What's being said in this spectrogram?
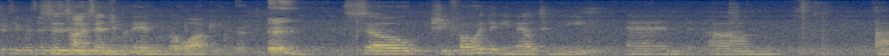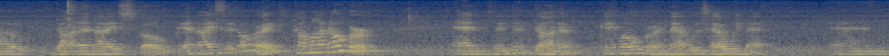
Susie was in Suzu's Wisconsin. in, in Milwaukee. So she forwarded the email to me, and um, uh, Donna and I spoke, and I said, all right, come on over. And Linda and Donna came over, and that was how we met. And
